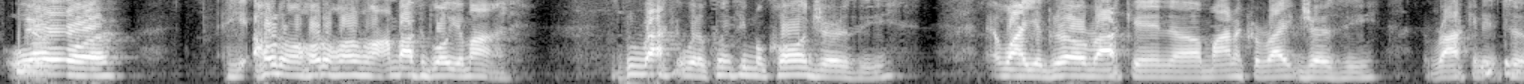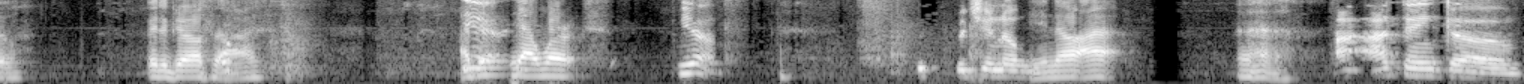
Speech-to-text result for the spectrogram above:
or hold on, hold on, hold on, I'm about to blow your mind. You rock it with a Quincy McCall jersey, and while your girl rocking a Monica Wright jersey, rocking it too, with the girl size. I yeah. think that works. Yeah, but you know, you know, I, uh-huh. I, I think. Um,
